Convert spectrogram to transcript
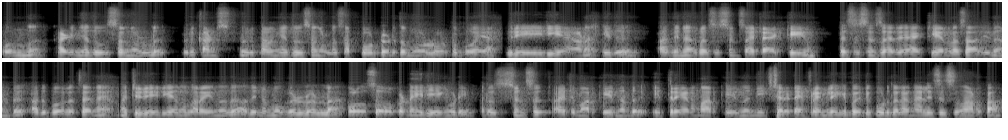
ഒന്ന് കഴിഞ്ഞ ദിവസങ്ങളിൽ ഒരു കൺസ് ഒരു കഴിഞ്ഞ ദിവസങ്ങളിൽ സപ്പോർട്ട് എടുത്ത് മുകളിലോട്ട് പോയ ഒരു ഏരിയ ആണ് ഇത്. അതിന് റെസിസ്റ്റൻസ് ആയിട്ട് ആക്ട് ചെയ്യും റെസിസ്റ്റൻസ് ആയിട്ട് ആക്ട് ചെയ്യാനുള്ള സാധ്യത ഉണ്ട് അതുപോലെ തന്നെ മറ്റൊരു ഏരിയ എന്ന് പറയുന്നത് അതിന്റെ മുകളിലുള്ള ക്ലോസ് ഓപ്പൺ ഏരിയയും കൂടി റെസിസ്റ്റൻസ് ആയിട്ട് മാർക്ക് ചെയ്യുന്നുണ്ട്. ഇത്രയാണ് മാർക്ക് ചെയ്യുന്നത്. നിശ്ചയ ടൈം ഫ്രെയിമിലേക്ക് പോയിട്ട് കൂടുതൽ അനാലിസിസ് നടത്താം.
